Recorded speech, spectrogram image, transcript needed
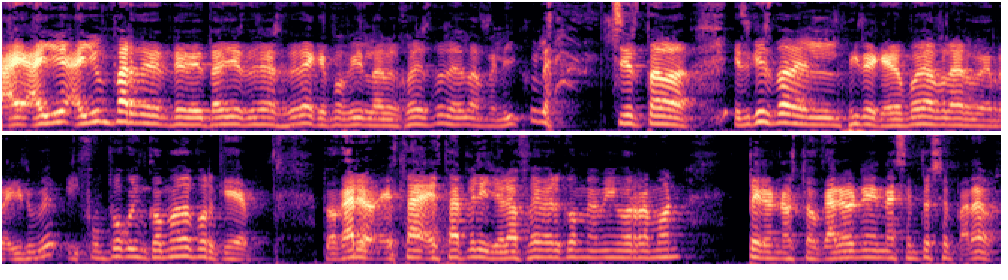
hay, un par de, de detalles de esa escena que, por fin, la mejor escena de la película. Yo estaba, es que estaba en el cine que no puedo hablar de reírme y fue un poco incómodo porque, pues claro, esta, esta peli yo la fui a ver con mi amigo Ramón, pero nos tocaron en asientos separados,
